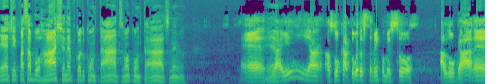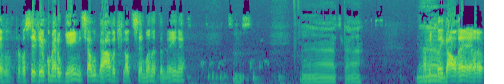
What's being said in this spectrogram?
É, tinha que passar borracha, né? Por causa do contatos, mal contatos, né, meu? É, É. e aí a- as locadoras também começou alugar, né? Pra você ver como era o game, se alugava de final de semana também, né? Ah, tá. Era muito legal, né? Era-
